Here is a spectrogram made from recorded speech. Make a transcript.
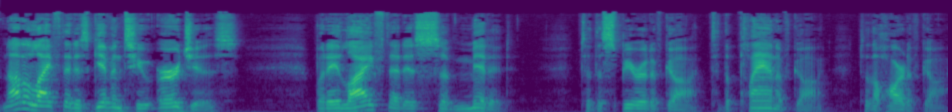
Not a life that is given to urges, but a life that is submitted to the Spirit of God, to the plan of God, to the heart of God.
